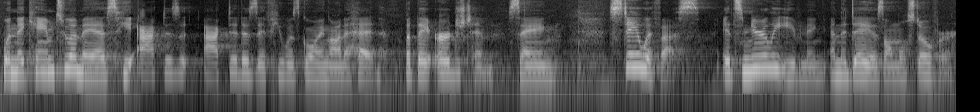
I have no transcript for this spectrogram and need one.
When they came to Emmaus, he acted as if he was going on ahead, but they urged him, saying, Stay with us it's nearly evening, and the day is almost over.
